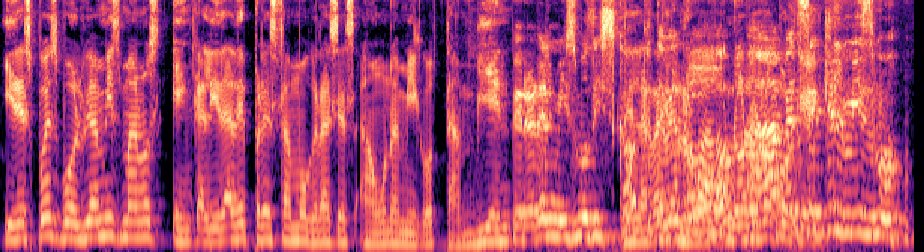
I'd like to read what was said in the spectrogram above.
y después volvió a mis manos en calidad de préstamo gracias a un amigo también. ¿Pero era el mismo disco De la que te radio. habían No, robado? no, no, no, Ah, pensé que el mismo.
